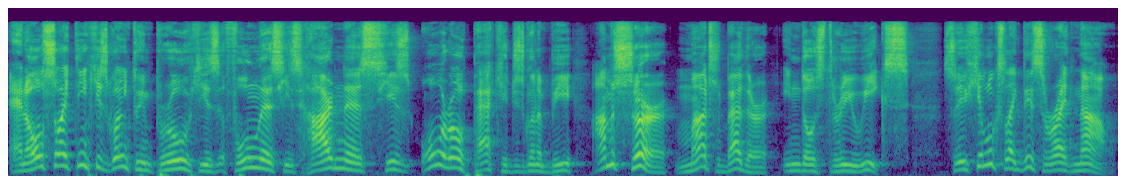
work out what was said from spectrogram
And also i think he's going to improve his fullness his hardness. His overall package is to be i'm sure much better in those three weeks. So if he looks like this right now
